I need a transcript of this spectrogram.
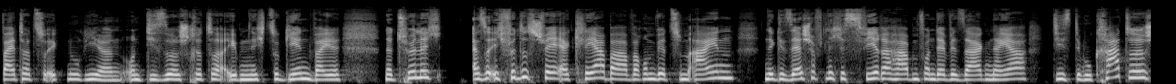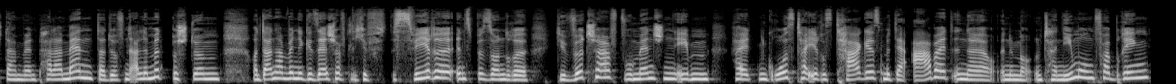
weiter zu ignorieren und diese Schritte eben nicht zu gehen, weil natürlich also ich finde es schwer erklärbar, warum wir zum einen eine gesellschaftliche Sphäre haben, von der wir sagen, na ja, die ist demokratisch, da haben wir ein Parlament, da dürfen alle mitbestimmen. Und dann haben wir eine gesellschaftliche Sphäre, insbesondere die Wirtschaft, wo Menschen eben halt einen Großteil ihres Tages mit der Arbeit in, der, in einer Unternehmung verbringen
